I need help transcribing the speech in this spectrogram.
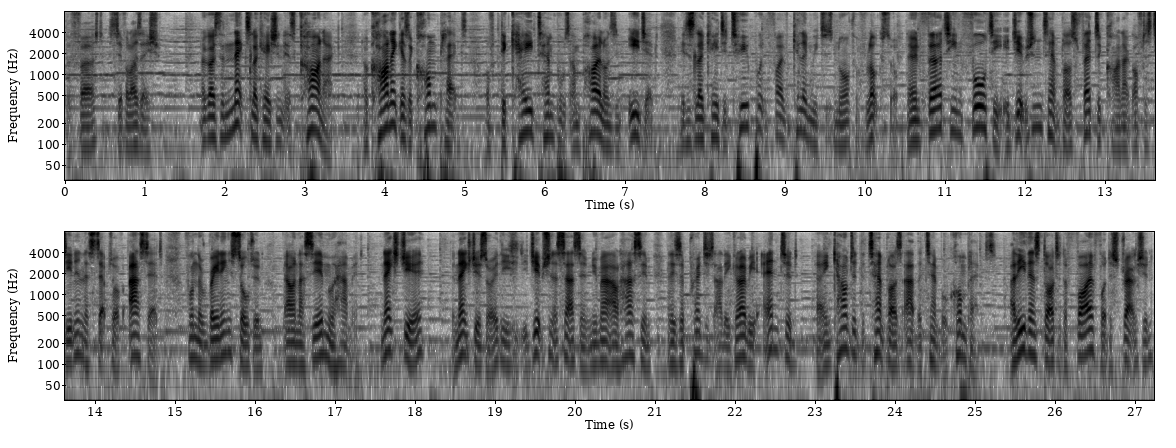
the first civilization? Now guys, the next location is Karnak. Now Karnak is a complex of decayed temples and pylons in Egypt. It is located 2.5 kilometers north of Luxor. Now in 1340, Egyptian Templars fled to Karnak after stealing the scepter of Aset from the reigning Sultan Al-Nasir Muhammad. Next year, the next year, sorry, the Egyptian assassin Numa al-Hassim and his apprentice Ali Ghabi entered, uh, encountered the Templars at the temple complex. Ali then started a fire for distraction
